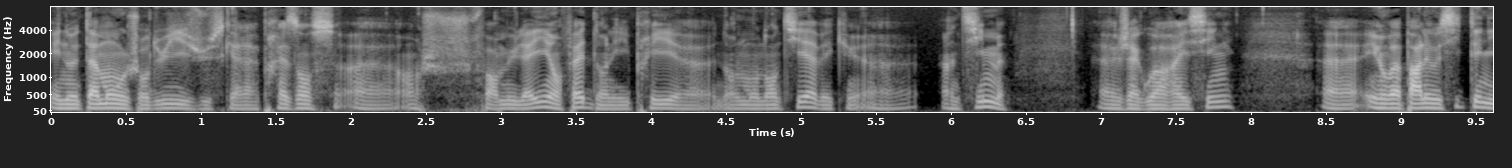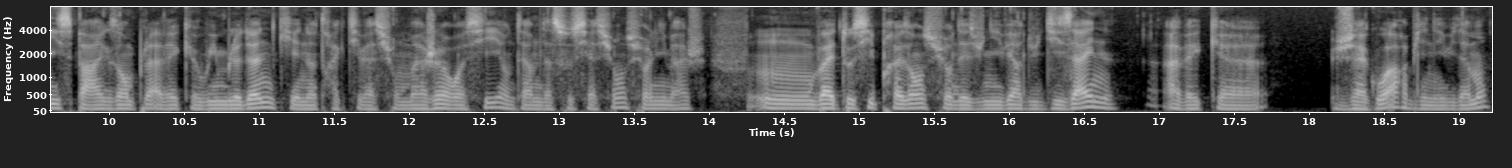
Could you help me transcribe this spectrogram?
et notamment aujourd'hui jusqu'à la présence euh, en Formule I, en fait, dans les prix euh, dans le monde entier, avec un, team, Jaguar Racing. et on va parler aussi de tennis, par exemple, avec Wimbledon, qui est notre activation majeure aussi en termes d'association sur l'image. On va être aussi présent sur des univers du design, avec Jaguar, bien évidemment.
